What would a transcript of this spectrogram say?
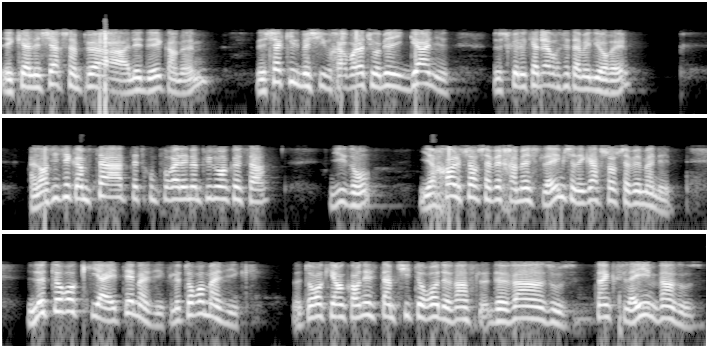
et qu'elle cherche un peu à l'aider quand même, mais Shakil Beshivra, voilà, tu vois bien, il gagne de ce que le cadavre s'est amélioré. Alors si c'est comme ça, peut-être qu'on pourrait aller même plus loin que ça. Disons, Yachol. Le taureau qui a été mazik, le taureau mazik, le taureau qui est encore né, c'est un petit taureau de 20, de 20 zouz. 5 slaim, 20 zouz.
